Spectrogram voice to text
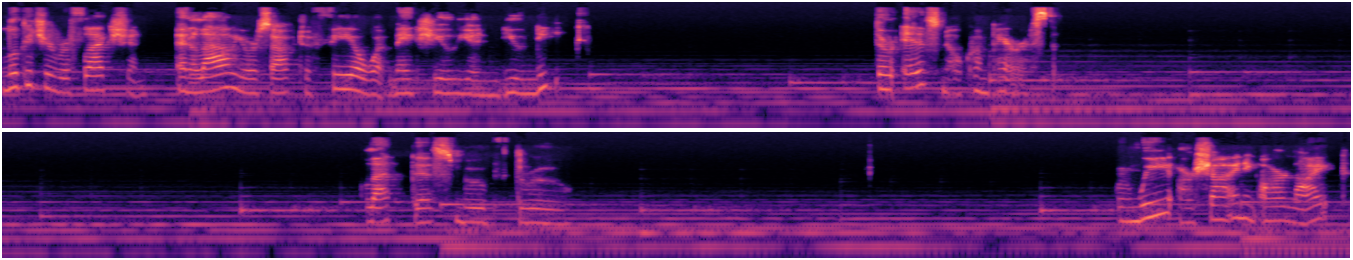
Look at your reflection and allow yourself to feel what makes you un- unique. There is no comparison. Let this move through. When we are shining our light,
